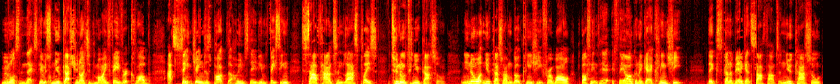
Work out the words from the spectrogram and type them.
Moving on to the next game, it's Newcastle United, my favourite club, at St James's Park, the home stadium, facing Southampton, last place, 2-0 to Newcastle. And you know what? Newcastle haven't got a clean sheet for a while, but I think if they are going to get a clean sheet, it's going to be against Southampton. Newcastle,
